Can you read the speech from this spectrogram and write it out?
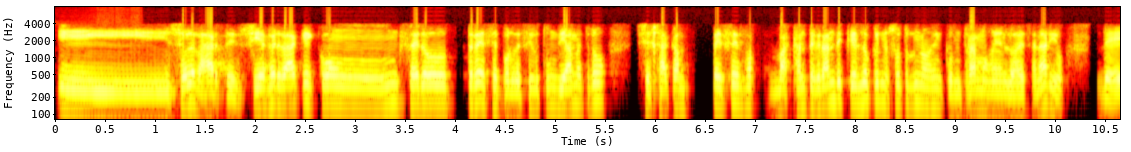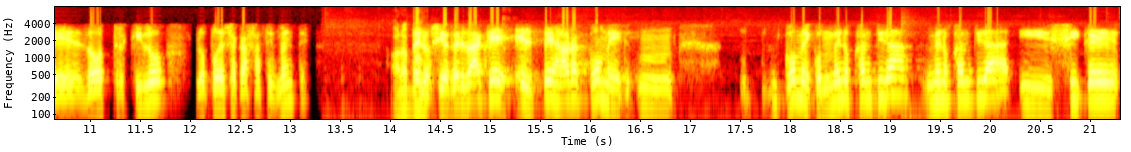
y suele bajarte. Sí es verdad que con un 0,13 por decirte un diámetro se sacan peces bastante grandes, que es lo que nosotros nos encontramos en los escenarios. De 2-3 kilos lo puedes sacar fácilmente. Pero sí es verdad que el pez ahora come mm, come con menos cantidad, menos cantidad y sí que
